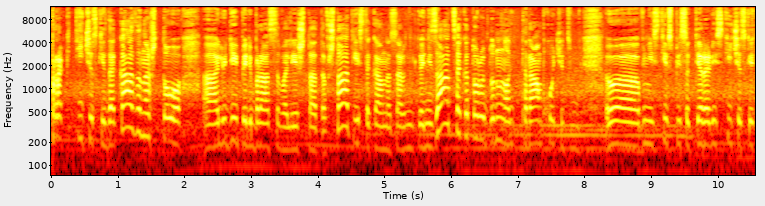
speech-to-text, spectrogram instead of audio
практически доказано, что э, людей перебрасывали из штата в штат. Есть такая у нас организация, которую Дональд Трамп хочет э, внести в список террористических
